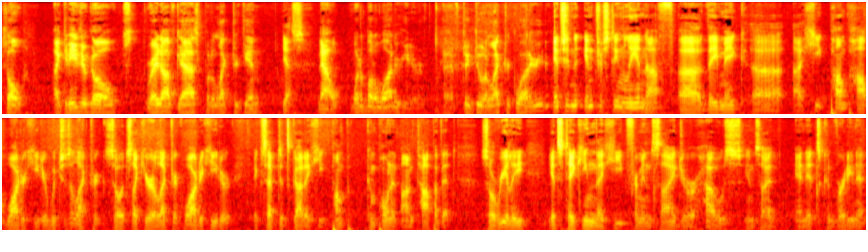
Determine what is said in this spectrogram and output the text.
So I can either go right off gas, put electric in. Yes. Now, what about a water heater? I have to do electric water heater? Interestingly enough, uh, they make uh, a heat pump hot water heater, which is electric. So it's like your electric water heater except it's got a heat pump component on top of it. So really, it's taking the heat from inside your house, inside, and it's converting it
